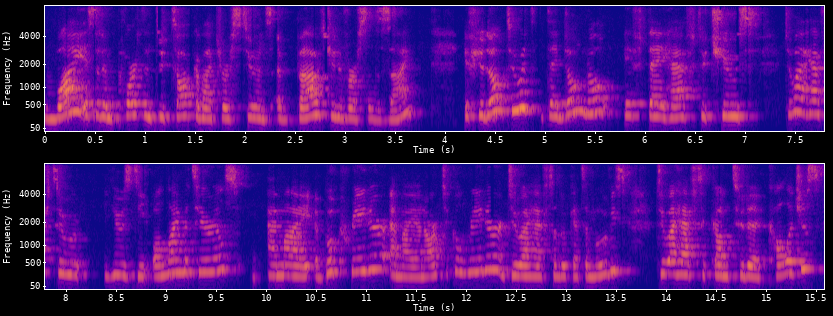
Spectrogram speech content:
Why is it important to talk about your students about universal design? If you don't do it, they don't know if they have to choose do I have to use the online materials? Am I a book reader? Am I an article reader? Do I have to look at the movies? Do I have to come to the colleges?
